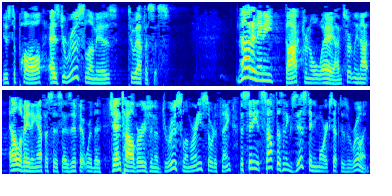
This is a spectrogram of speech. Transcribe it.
is to Paul, as Jerusalem is to Ephesus. Not in any doctrinal way. I'm certainly not elevating Ephesus as if it were the Gentile version of Jerusalem or any sort of thing. The city itself doesn't exist anymore except as a ruin.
